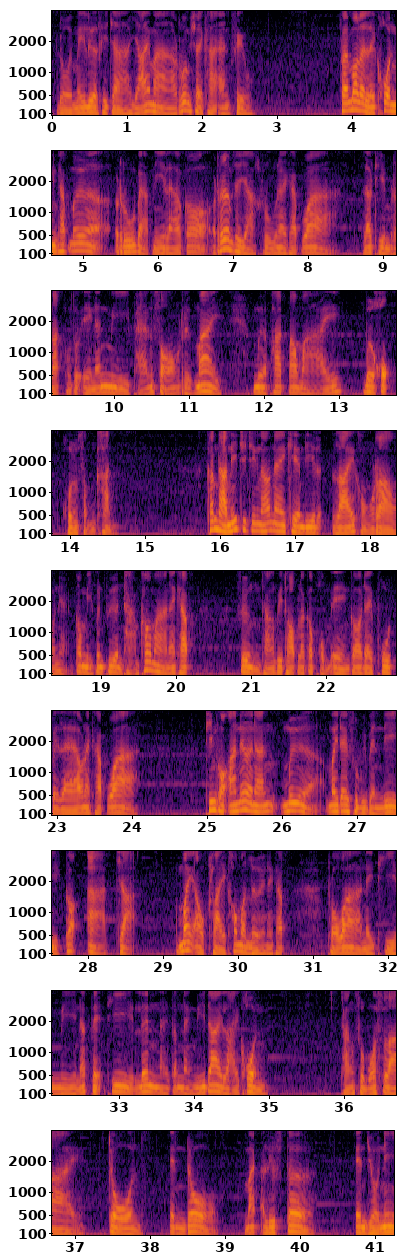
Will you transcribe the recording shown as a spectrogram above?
โดยไม่เลือกที่จะย้ายมาร่วมชัยคาแอนฟิลด์แฟนบอลหลาย ๆ คนครับเมื่อรู้แบบนี้แล้วก็เริ่มจะอยากรู้นะครับว่า แล้วทีมรักของตัวเองนั้นมีแผน 2 หรือไม่ เมื่อพลาดเป้าหมายเบอร์ 6 คนสำคัญคำถามนี้จริง ๆ แล้วใน KMD ไลฟ์ของเราเนี่ยก็มีเพื่อน ๆ ถามเข้ามานะครับ ซึ่งทั้งพี่ท็อปแล้วก็ผมเองก็ได้พูดไปแล้วนะครับว่า ทีมของอาร์เนอร์นั้นเมื่อไม่ได้ซูบิเบนดี้ก็อาจจะไม่เอาใครเข้ามาเลยนะครับ เพราะว่าในทีมมีนักเตะที่เล่นในตำแหน่งนี้ได้หลายคน ทั้งซูบอสไลโจนเอนโดแม็กอลิสเตอร์เอนโจนี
